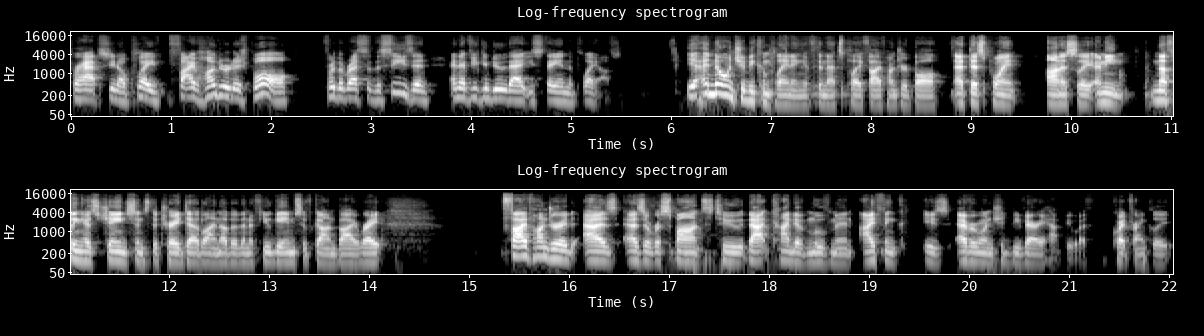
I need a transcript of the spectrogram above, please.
perhaps you know play 500ish ball for the rest of the season. And if you can do that, you stay in the playoffs. Yeah, and no one should be complaining if the Nets play 500 ball at this point. Honestly, I mean, nothing has changed since the trade deadline, other than a few games have gone by, right? 500 as as a response to that kind of movement, I think is everyone should be very happy with. Quite frankly,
